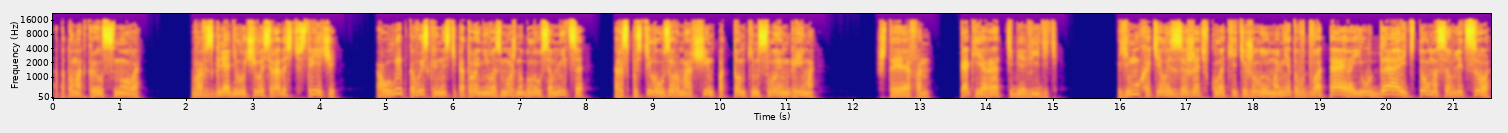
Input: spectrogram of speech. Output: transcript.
а потом открыл снова. Во взгляде лучилась радость встречи, а улыбка, в искренности которой невозможно было усомниться, распустила узор морщин под тонким слоем грима. «Штефан, как я рад тебя видеть!» Ему хотелось зажать в кулаке тяжелую монету в два тайра и ударить Томаса в лицо,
